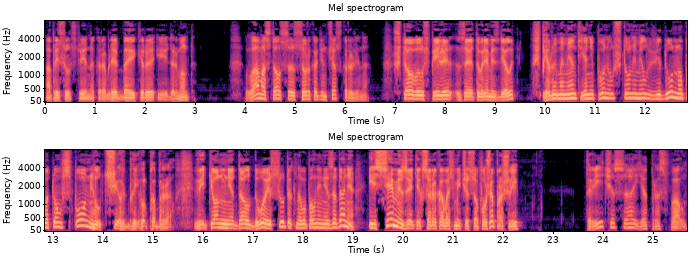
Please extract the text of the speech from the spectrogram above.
о присутствии на корабле Бейкера и Дельмонта. Вам остался сорок один час, Каролина. Что вы успели за это время сделать? В первый момент я не понял, что он имел в виду, но потом вспомнил, черт бы его побрал. Ведь он мне дал двое суток на выполнение задания, и семь из этих сорока восьми часов уже прошли. Три часа я проспал.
